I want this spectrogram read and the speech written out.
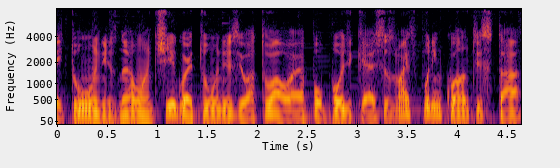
iTunes, né? O antigo iTunes e o atual Apple Podcasts, mas por enquanto está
